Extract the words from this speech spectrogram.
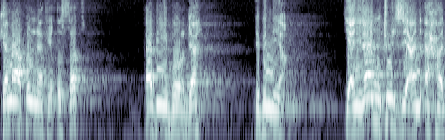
كما قلنا في قصة أبي بردة ابن نيار يعني لن تجزي عن أحد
